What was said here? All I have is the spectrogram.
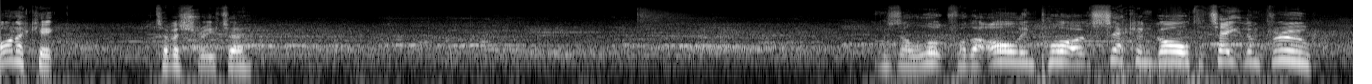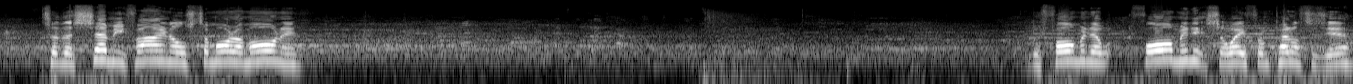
Corner kick to Bistrita. There's a look for the all important second goal to take them through to the semi finals tomorrow morning. We're four, four minutes away from penalties here.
